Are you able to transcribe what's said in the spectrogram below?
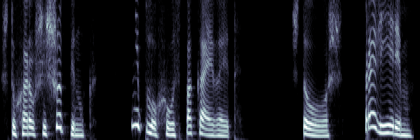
что хороший шопинг неплохо успокаивает. Что ж, проверим.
